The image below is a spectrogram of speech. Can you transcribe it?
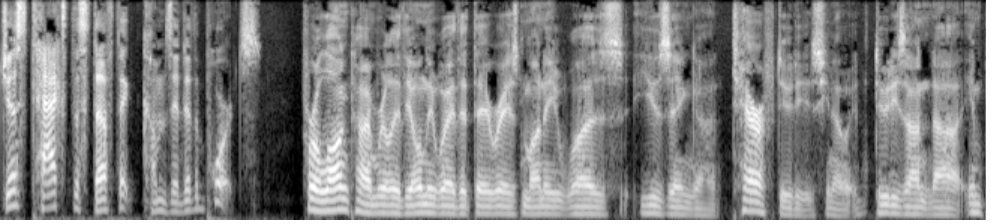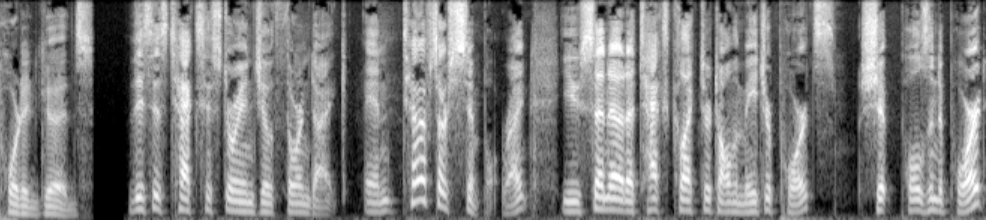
Just tax the stuff that comes into the ports. For a long time, really, the only way that they raised money was using uh, tariff duties, you know, duties on uh, imported goods. This is tax historian Joe Thorndike. And tariffs are simple, right? You send out a tax collector to all the major ports, ship pulls into port,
